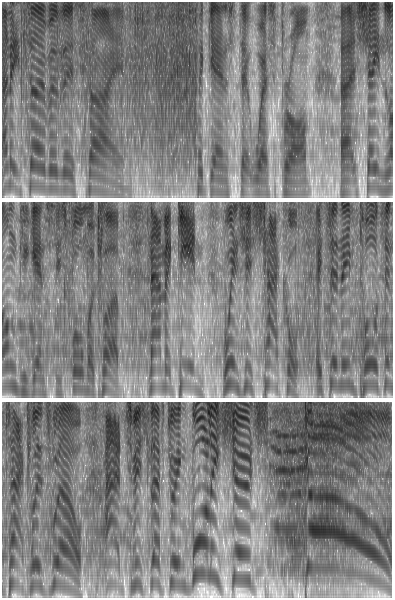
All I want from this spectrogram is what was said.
and it's over this time against at West Brom. Uh, Shane Long against his former club. Now McGinn wins his tackle. It's an important tackle as well. Out to his left wing. Whalley shoots. Goal!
